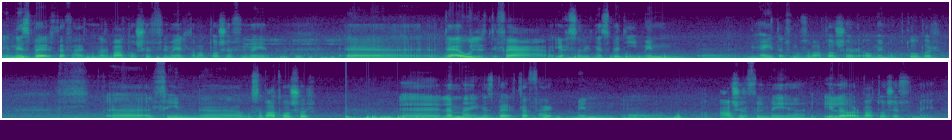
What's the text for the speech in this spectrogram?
النسبة ارتفعت من 14% ل 18% آه، ده أول ارتفاع يحصل النسبة دي من آه، نهاية 2017 أو من أكتوبر آه، 2017 آه، لما النسبة ارتفعت من عشرة في المية إلى أربعتاشر في المية.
